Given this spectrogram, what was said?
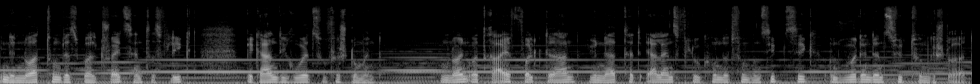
in den Nordturm des World Trade Centers fliegt, begann die Ruhe zu verstummen. Um 9.03 Uhr folgte dann United Airlines Flug 175 und wurde in den Südturm gesteuert.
